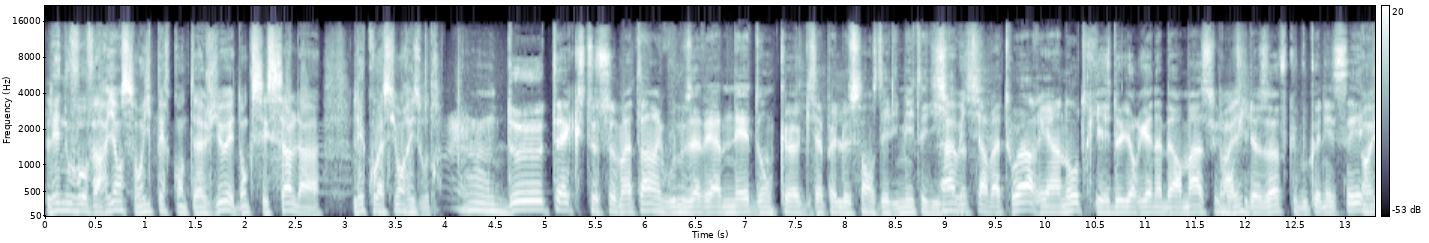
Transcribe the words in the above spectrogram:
les nouveaux variants sont hyper contagieux et donc c'est ça l'équation à résoudre. Deux textes ce matin que vous nous avez amenés, donc euh, qui s'appelle Le sens des limites, édition ah, Observatoire, et un autre qui est de Jürgen Habermas, le grand philosophe que vous connaissez, oui,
